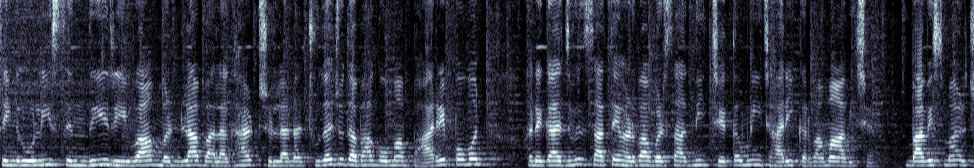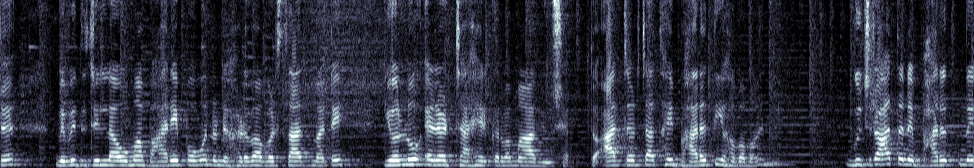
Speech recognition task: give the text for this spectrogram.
સિંગરોલી, સિંધી, રીવા, મંડલા, બાલાઘાટ જિલ્લાના જુદા જુદા ભાગોમાં ભારે પવન અને ગાજવીજ સાથે હળવા વરસાદની ચેતવણી જારી કરવામાં આવી છે. બાવીસ માર્ચે વિવિધ જિલ્લાઓમાં ભારે પવન અને હળવા વરસાદ માટે યલો એલર્ટ જાહેર કરવામાં આવ્યું છે. તો આ ચર્ચા થઈ ભારતીય હવામાનની. ગુજરાત અને ભારતને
